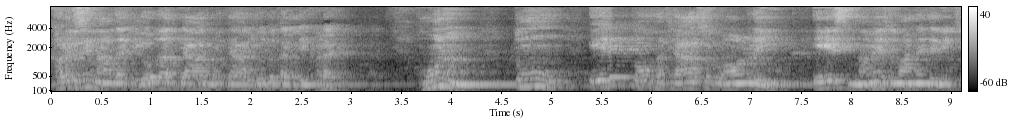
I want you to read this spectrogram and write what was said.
ਖੜਕ ਸਿੰਘ ਨਾਂ ਦਾ ਇੱਕ ਯੋਧਾ ਤਿਆਰ ਬਰ ਯੁੱਧ ਕਰਨ ਲਈ ਖੜਾ ਹੈ। ਹੁਣ ਤੂੰ ਇਹਦੇ ਤੋਂ ਹਥਿਆਰ ਛੁਡਵਾਉਣ ਲਈ ਇਸ ਨਵੇਂ ਜ਼ਮਾਨੇ ਦੇ ਵਿੱਚ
